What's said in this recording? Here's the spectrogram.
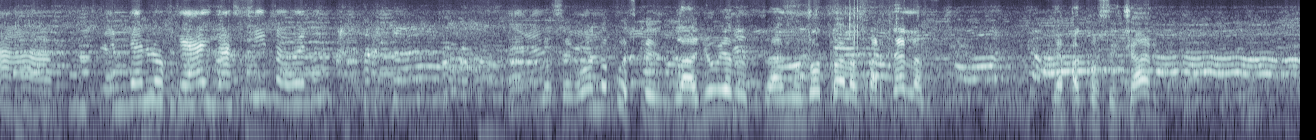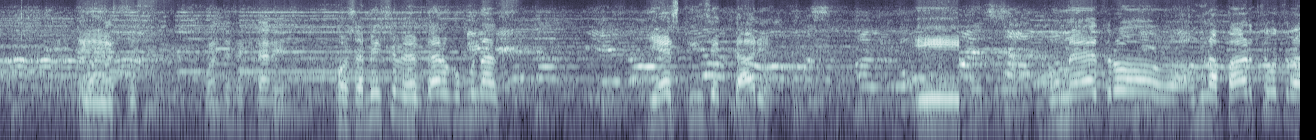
a comprender lo que haya sido, ¿verdad? ¿Verdad? Lo segundo, pues que la lluvia nos inundó todas las parcelas, ya para cosechar. Y pues, ¿Cuántas hectáreas? pues a mí se me afectaron como unas 10, 15 hectáreas. Y un metro, una parte, otra,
